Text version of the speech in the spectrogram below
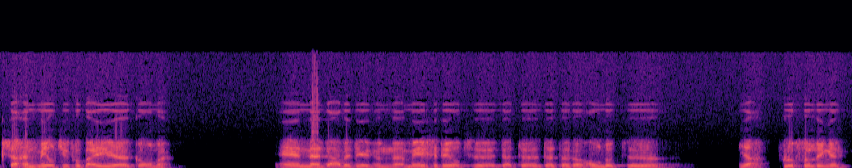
zag een mailtje voorbij komen. En daar werd even meegedeeld dat, dat er 100 eh, ja, vluchtelingen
